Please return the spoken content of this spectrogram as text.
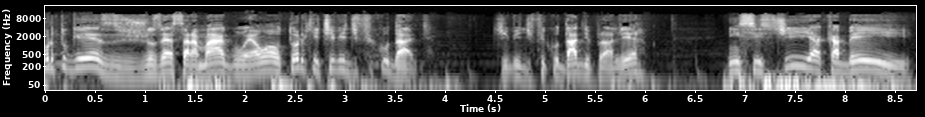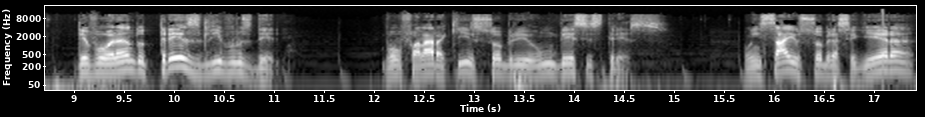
português José Saramago é um autor que tive dificuldade. Tive dificuldade para ler. Insisti e acabei devorando três livros dele. Vou falar aqui sobre um desses três. O ensaio sobre a cegueira,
